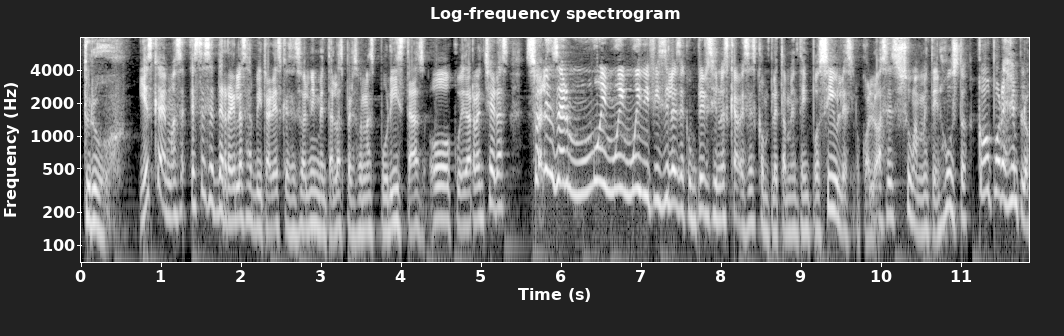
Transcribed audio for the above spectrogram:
true. Y es que además este set de reglas arbitrarias que se suelen inventar las personas puristas o cuidar rancheras suelen ser muy, muy, muy difíciles de cumplir, si no es que a veces completamente imposibles, lo cual lo hace sumamente injusto. Como por ejemplo,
